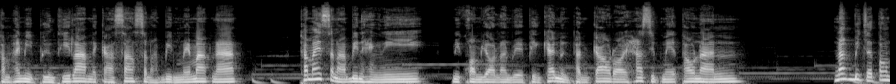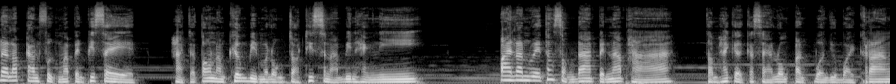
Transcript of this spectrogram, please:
ทำให้มีพื้นที่ราบในการสร้างสนามบินไม่มากนัก ทำให้สนามบินแห่งนี้มีความยาวรันเวย์เพียงแค่ 1,950 เมตรเท่านั้น นักบินจะต้องได้รับการฝึกมาเป็นพิเศษ หากจะต้องนำเครื่องบินมาลงจอดที่สนามบินแห่งนี้ ปลายรันเวย์ทั้งสองด้านเป็นหน้าผาทำให้เกิดกระแสลมปั่นป่วนอยู่บ่อยครั้ง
